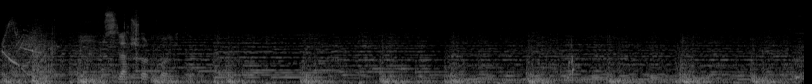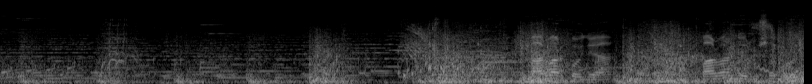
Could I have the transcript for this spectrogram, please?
Hmm, silah short koyduk. Barbar koydu ya. Barbar diyorum bir şey koydu.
